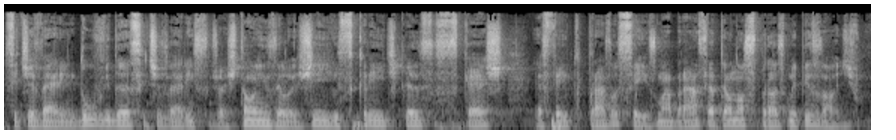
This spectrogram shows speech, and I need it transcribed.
se tiverem dúvidas, se tiverem sugestões, elogios, críticas. Cash é feito para vocês. Um abraço e até o nosso próximo episódio.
